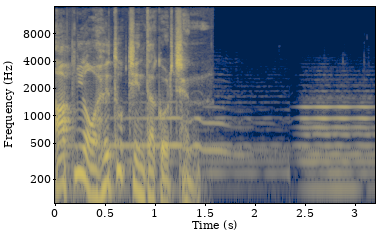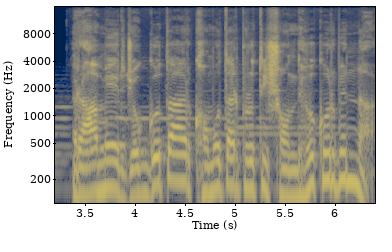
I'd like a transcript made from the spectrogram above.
আপনি অহেতুক চিন্তা করছেন। রামের যোগ্যতা আর ক্ষমতার প্রতি সন্দেহ করবেন না।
